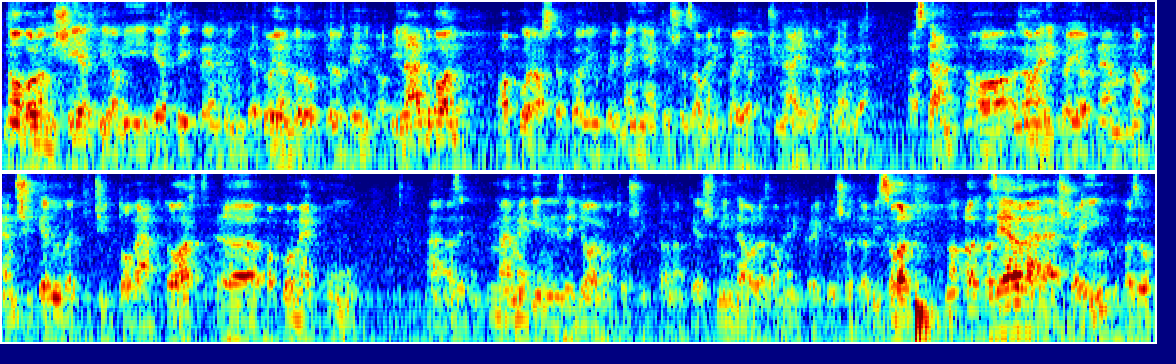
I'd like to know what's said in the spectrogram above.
na valami sérti a mi értékrendünket, olyan dolog történik a világban, akkor azt akarjuk, hogy menjek és az amerikaiak csináljanak rendet. Aztán, ha az amerikaiaknak nem sikerül, vagy kicsit tovább tart, akkor meg hú, már, az, már megint ez egy gyarmatosítanak, és mindenhol az amerikaiak és a többi. Szóval na, az elvárásaink azok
